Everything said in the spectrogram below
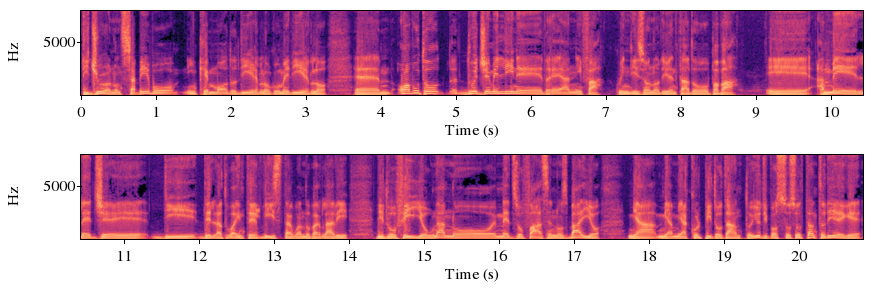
ti giuro non sapevo in che modo dirlo, come dirlo. Eh, ho avuto due gemelline tre anni fa, quindi sono diventato papà e a me leggere di, della tua intervista quando parlavi di tuo figlio un anno e mezzo fa, se non sbaglio, mi ha, mi ha, mi ha colpito tanto. Io ti posso soltanto dire che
